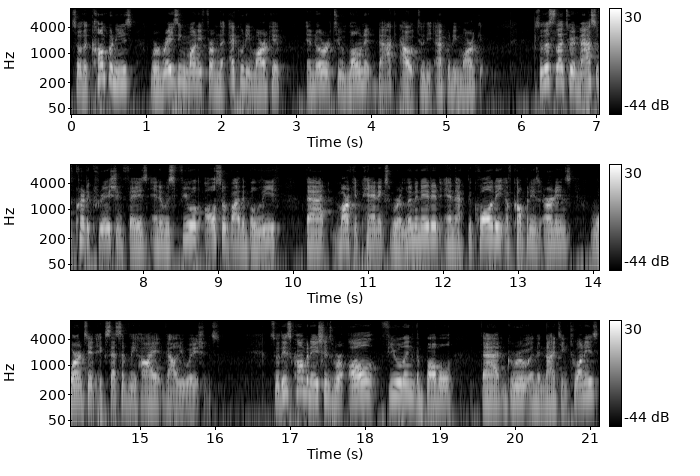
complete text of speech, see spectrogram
So the companies were raising money from the equity market in order to loan it back out to the equity market. So this led to a massive credit creation phase, and it was fueled also by the belief that market panics were eliminated and that the quality of companies' earnings warranted excessively high valuations. So these combinations were all fueling the bubble that grew in the 1920s,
